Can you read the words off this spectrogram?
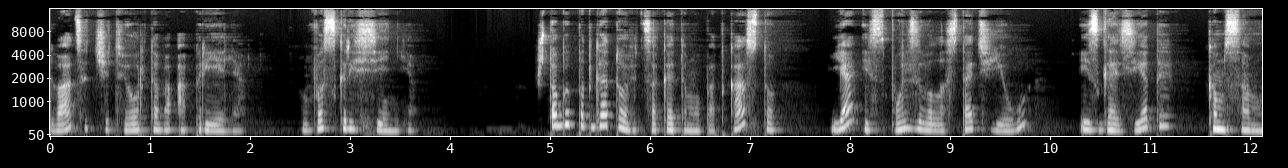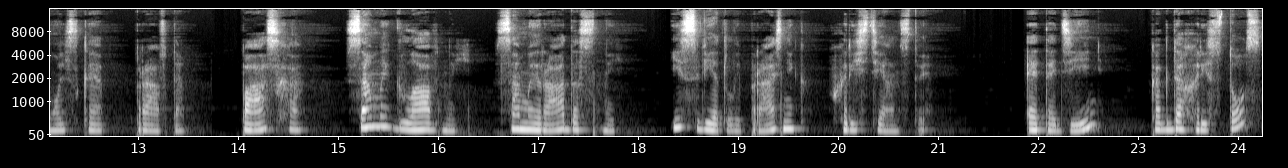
24 апреля, в воскресенье. Чтобы подготовиться к этому подкасту, я использовала статью из газеты «Комсомольская правда». Пасха – самый главный, самый радостный и светлый праздник в христианстве. Это день, когда Христос,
